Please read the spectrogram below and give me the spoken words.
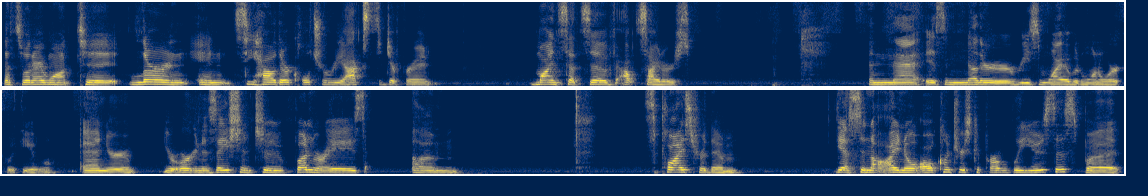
That's what I want to learn and see how their culture reacts to different mindsets of outsiders. And that is another reason why I would want to work with you and your your organization to fundraise um, supplies for them. Yes, and I know all countries could probably use this, but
